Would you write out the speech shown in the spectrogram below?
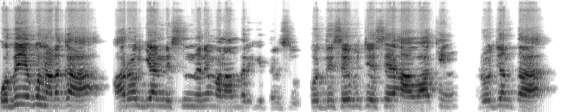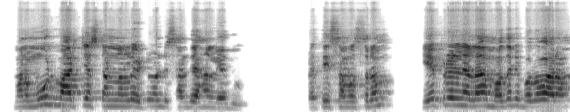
ఉదయపు నడక ఆరోగ్యాన్ని ఇస్తుందని మనందరికీ తెలుసు. కొద్దిసేపు చేసే ఆ వాకింగ్ రోజంతా మన మూడ్ మార్చేస్తుండడంలో ఎటువంటి సందేహం లేదు. ప్రతి సంవత్సరం ఏప్రిల్ నెల మొదటి బుధవారం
